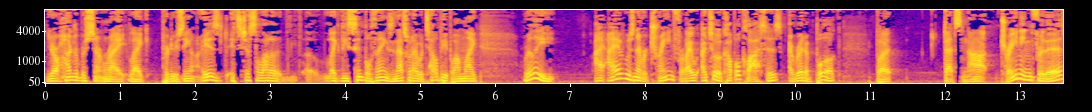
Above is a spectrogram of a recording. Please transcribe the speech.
You're 100% right. Like producing is it's just a lot of uh, like these simple things and that's what I would tell people. I'm like, really I, I was never trained for it. I, I took a couple classes, I read a book, but that's not training for this.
